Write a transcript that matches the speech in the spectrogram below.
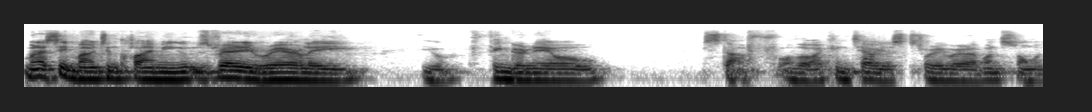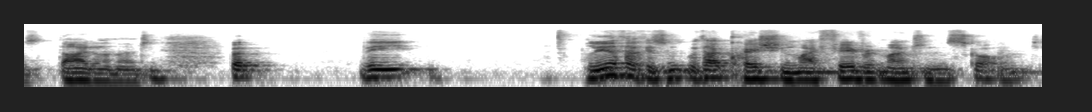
when I say mountain climbing, it was very rarely you know, fingernail stuff, although I can tell you a story where I once almost died on a mountain. But the Liathach is without question my favorite mountain in Scotland.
